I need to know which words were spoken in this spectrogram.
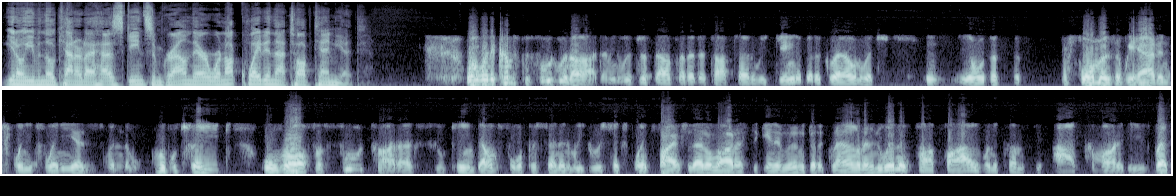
You know, even though Canada has gained some ground there, we're not quite in that top 10 yet. Well, when it comes to food, we're not. I mean, we're just outside of the top 10. We gain a bit of ground, which is, you know, the, the performance that we had in 2020 as when the global trade overall for food products who came down 4% and we grew 6.5. So that allowed us to gain a little bit of ground. I mean, we're in the top five when it comes to ag commodities, but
